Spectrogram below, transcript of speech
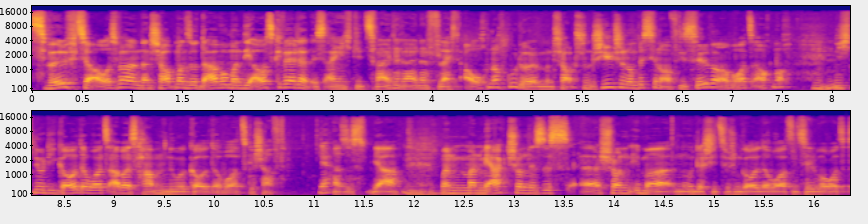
zwölf zur Auswahl und dann schaut man so da, wo man die ausgewählt hat, ist eigentlich die zweite Reihe dann vielleicht auch noch gut oder man schaut schon, schielt schon ein bisschen auf die Silver Awards auch noch, mhm. nicht nur die Gold Awards, aber es haben nur Gold Awards geschafft. Ja. Also es, ja, mhm. man, man merkt schon, es ist äh, schon immer ein Unterschied zwischen Gold Awards und Silver Awards.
